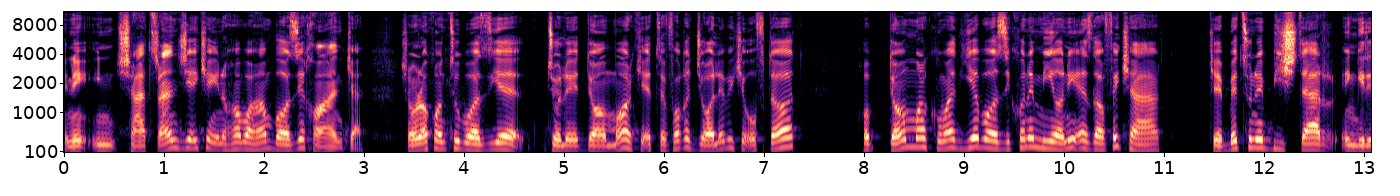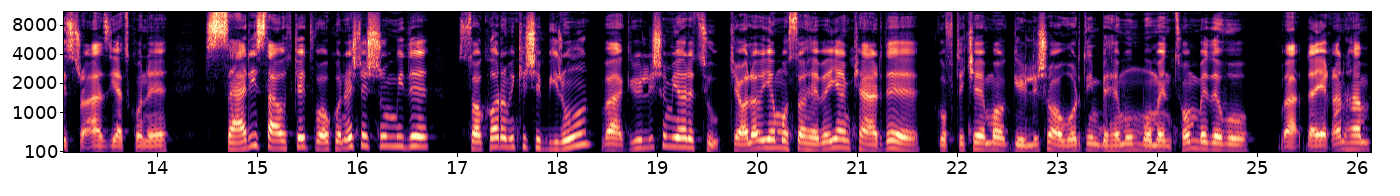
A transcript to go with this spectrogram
یعنی این شطرنجیه که اینها با هم بازی خواهند کرد. شما کن تو بازی جلوی دانمارک اتفاق جالبی که افتاد. خب دانمارک اومد یه بازیکن میانی اضافه کرد که بتونه بیشتر انگلیس رو اذیت کنه. سری ساوتگیت واکنش نشون میده. ساکا رو می‌کشه بیرون و گریلیش رو میاره تو که حالا یه مصاحبه هم کرده گفته که ما گریلیش رو آوردیم به همون momentum بده و و دقیقا هم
